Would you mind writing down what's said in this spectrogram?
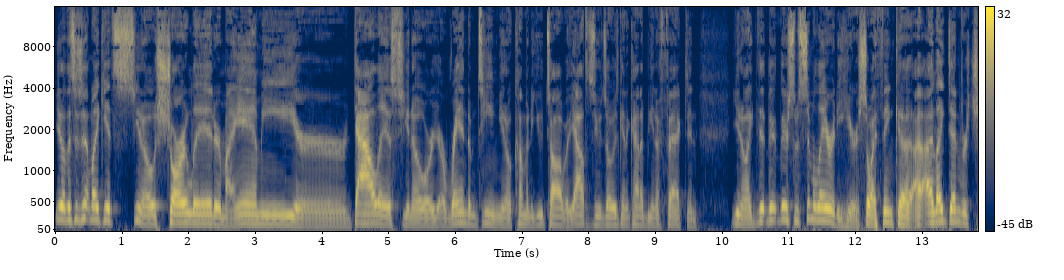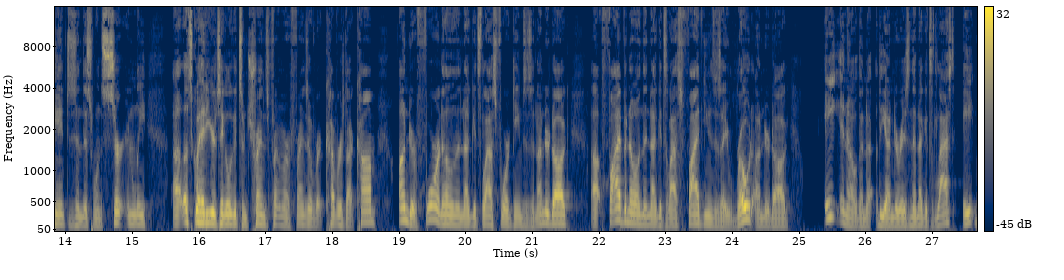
you know, this isn't like it's, you know, Charlotte or Miami or Dallas, you know, or a random team, you know, coming to Utah where the altitude's always going to kind of be in effect. And, you know, like th- there's some similarity here. So I think uh, I-, I like Denver's chances in this one, certainly. Uh, let's go ahead here and take a look at some trends from our friends over at covers.com. Under 4 0 in the Nuggets' last four games as an underdog, uh, 5 0 in the Nuggets' last five games as a road underdog. 8 0 the, the under is in the Nuggets' last eight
